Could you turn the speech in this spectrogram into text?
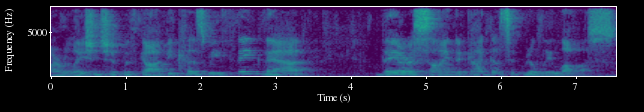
our relationship with God because we think that they are a sign that God doesn't really love us.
